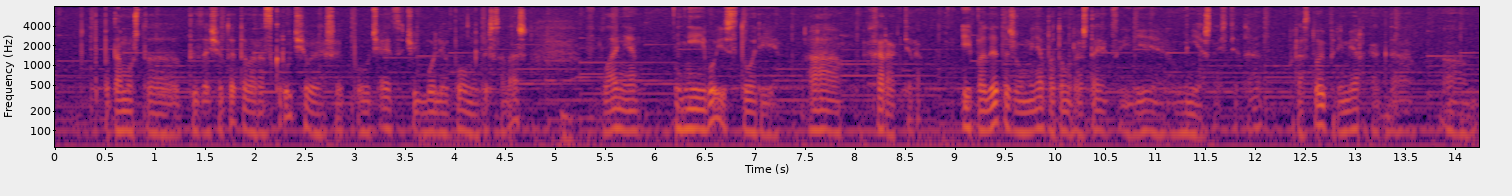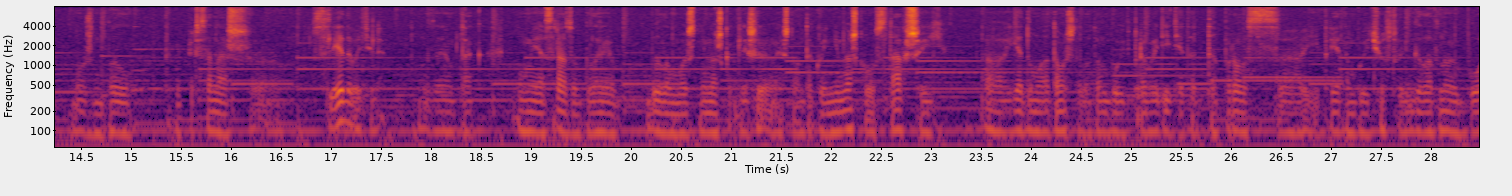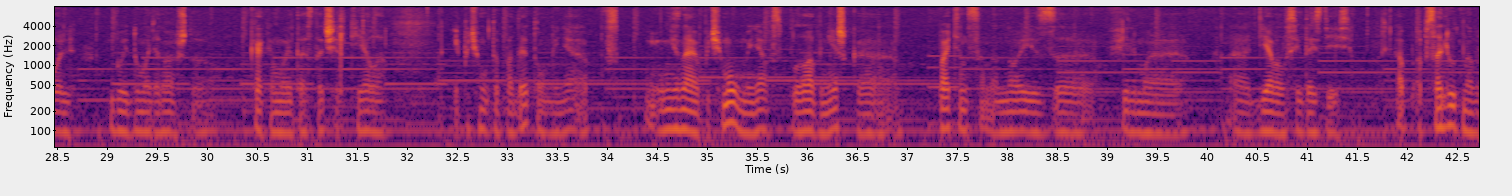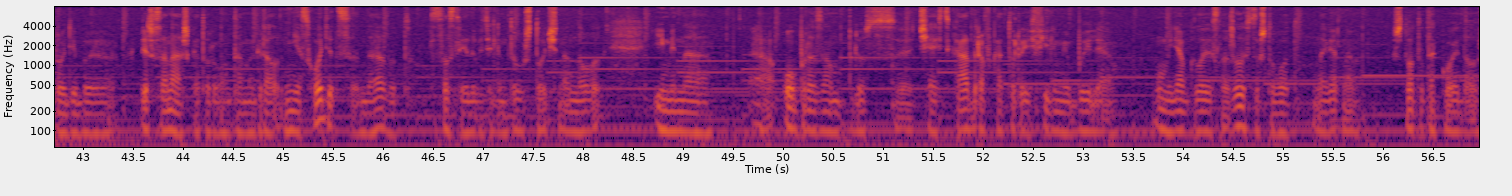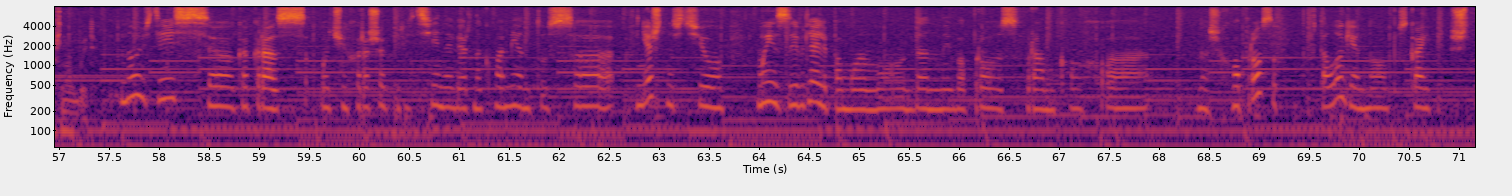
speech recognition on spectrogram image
потому что ты за счет этого раскручиваешь, и получается чуть более полный персонаж в плане не его истории, а характера. И под это же у меня потом рождается идея внешности. Да? Простой пример, когда э, нужен был такой персонаж э, следователь, назовем так. У меня сразу в голове было, может, немножко клишированное, что он такой немножко уставший. Э, я думал о том, что вот он будет проводить этот допрос э, и при этом будет чувствовать головную боль, будет думать о том, что как ему это осточертело. И почему-то под это у меня не знаю почему, у меня всплыла внешка Паттинсона, но из э, фильма э, «Дьявол всегда здесь». Аб- абсолютно вроде бы персонаж, которого он там играл, не сходится, да, вот со следователем-то уж точно, но именно э, образом плюс часть кадров, которые в фильме были, у меня в голове сложилось то, что вот, наверное, что-то такое должно быть. Ну, здесь как раз очень хорошо перейти, наверное, к моменту с внешностью. Мы заявляли, по-моему, данный вопрос в рамках э, наших вопросов, тавтология, но пускай, что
